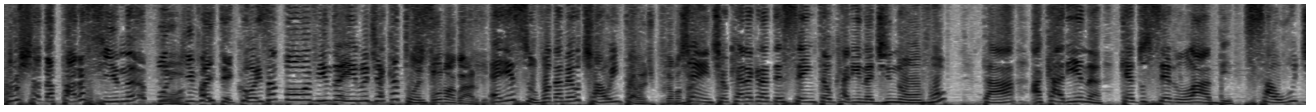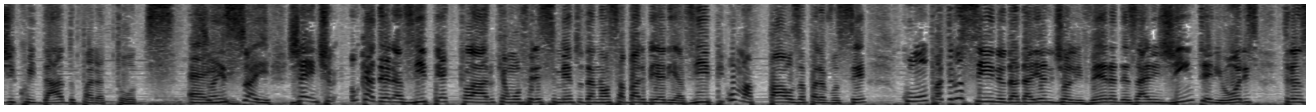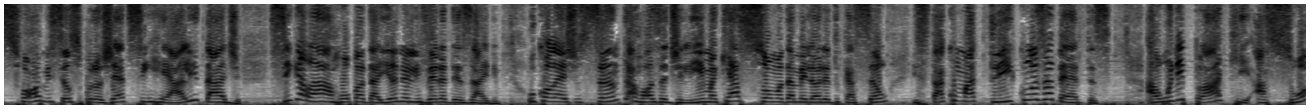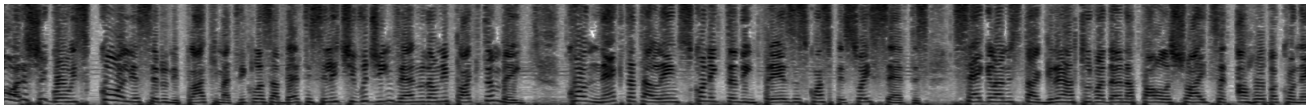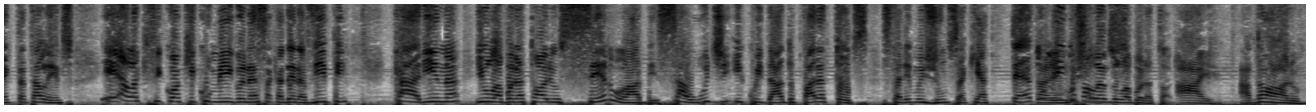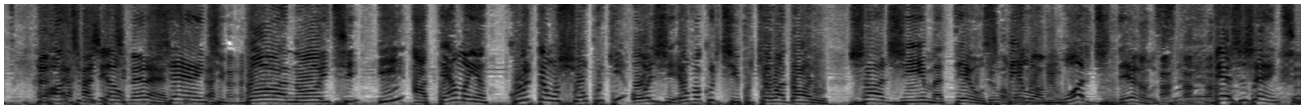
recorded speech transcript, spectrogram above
Puxa da parafina, porque Boa. vai ter coisa boa vindo aí no dia 14. Estou no aguardo. É isso, vou dar meu tchau então. Pode. Gente, eu quero agradecer então, Karina, de novo. Tá? A Karina, que é do Ser Lab, saúde e cuidado para todos. É Isso aí. isso aí. Gente, o Cadeira VIP é claro que é um oferecimento da nossa barbearia VIP. Uma pausa para você com o patrocínio da Daiane de Oliveira, design de interiores. Transforme seus projetos em realidade. Siga lá, arroba Daiane Oliveira Design. O Colégio Santa Rosa de Lima, que é a soma da melhor educação, está com matrículas abertas. A Uniplaque, a sua hora chegou. Escolha ser Uniplaque, matrículas abertas e seletivo de inverno da Uniplaque também. Conecta talentos, conectando empresas com as pessoas certas. Segue lá no Instagram a turma da Ana Paula Schweitzer, arroba Conecta Talentos. E ela que ficou aqui comigo nessa cadeira VIP. Karina e o laboratório Ser Lab, saúde e cuidado para todos. Estaremos juntos aqui até Estaremos domingo juntos. falando do laboratório. Ai, adoro. Ótimo, A então. gente merece. Gente, boa noite e até amanhã. Curtam o show porque hoje eu vou curtir, porque eu adoro Jorge e Matheus, Pelo pelo, amor de Deus. amor de Deus. Beijo, gente.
